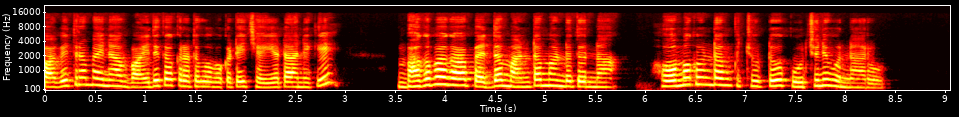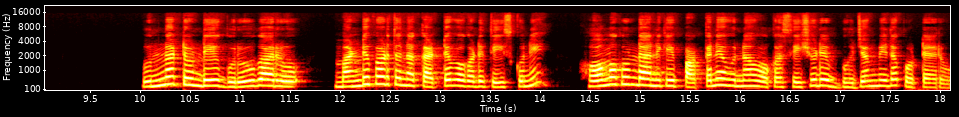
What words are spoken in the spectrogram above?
పవిత్రమైన వైదిక క్రతువు ఒకటి చేయటానికి భగభగా పెద్ద మంట మండుతున్న హోమకుండం చుట్టూ కూర్చుని ఉన్నారు. ఉన్నట్టుండి గురువుగారు మండిపడుతున్న కట్టె ఒకటి తీసుకుని హోమకుండానికి పక్కనే ఉన్న ఒక శిష్యుడి భుజం మీద కొట్టారు.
